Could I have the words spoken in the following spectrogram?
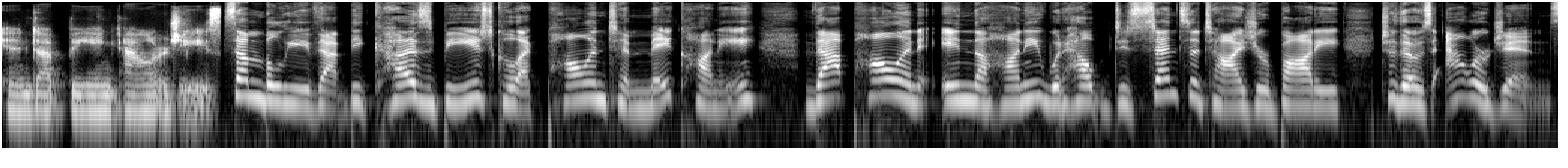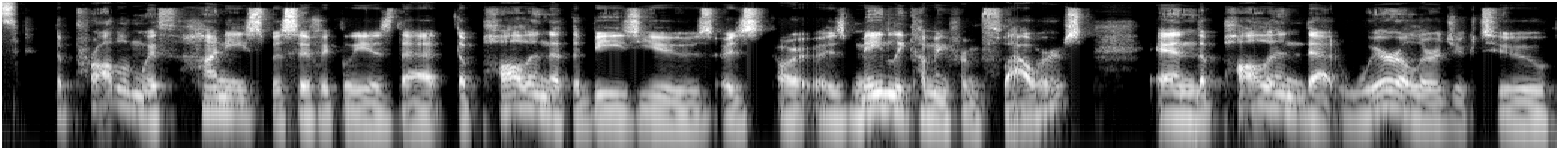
end up being allergies. Some believe that because bees collect pollen to make honey, that pollen in the honey would help desensitize your body to those allergens. The problem with honey specifically is that the pollen that the bees use is, are, is mainly coming from flowers. And the pollen that we're allergic to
